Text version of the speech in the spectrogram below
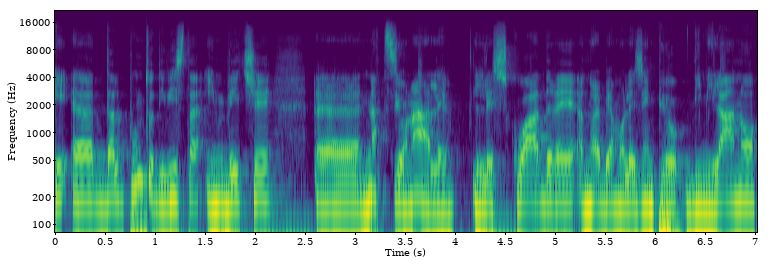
E eh, dal punto di vista invece eh, nazionale, le squadre, noi abbiamo l'esempio di Milano,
